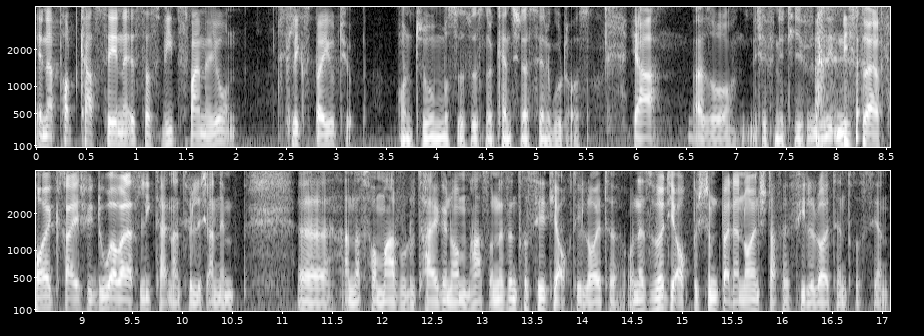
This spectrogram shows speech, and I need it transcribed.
In der Podcast-Szene ist das wie zwei Millionen Klicks bei YouTube. Und du musst es wissen, du kennst dich in der Szene gut aus. Ja, also Definitiv. nicht so erfolgreich wie du, aber das liegt halt natürlich an dem, äh, an das Format, wo du teilgenommen hast. Und es interessiert ja auch die Leute. Und es wird ja auch bestimmt bei der neuen Staffel viele Leute interessieren.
